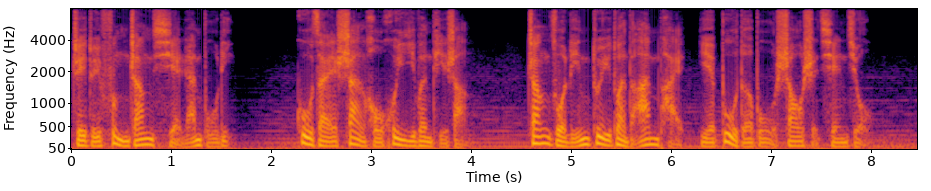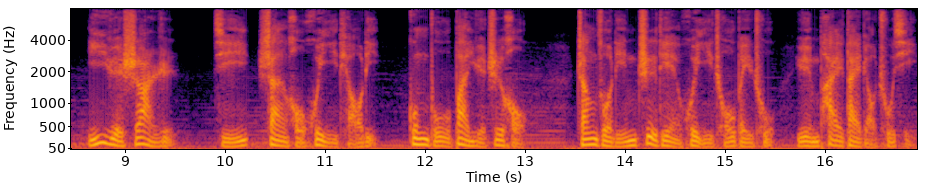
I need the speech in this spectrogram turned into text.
这对奉张显然不利。故在善后会议问题上，张作霖对段的安排也不得不稍事迁就。一月十二日。即善后会议条例公布半月之后，张作霖致电会议筹备处，允派代表出席。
